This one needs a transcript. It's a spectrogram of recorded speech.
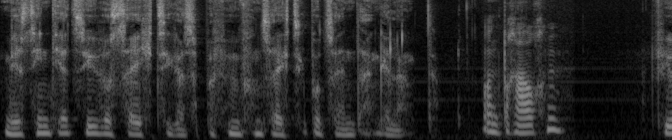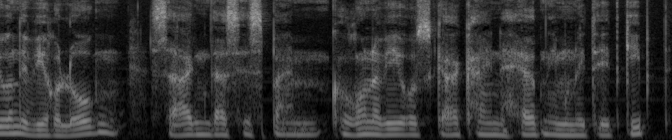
Wir sind jetzt über 60, also bei 65 Prozent angelangt. Und brauchen? Führende Virologen sagen, dass es beim Coronavirus gar keine Herdenimmunität gibt.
